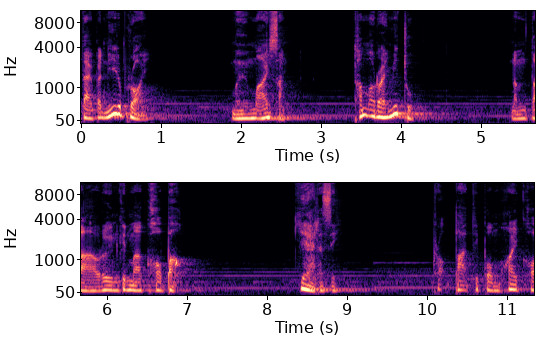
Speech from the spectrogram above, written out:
แตกเป็นนี้เรียบร้อย มือไม้สั่นทำอะไรไม่ถูก น้ำตารื่นขึ้นมาคอเบาแย่ละสิ เพราะปากที่ผมห้อยคอ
